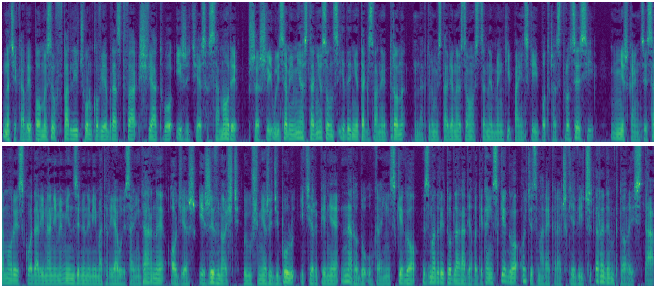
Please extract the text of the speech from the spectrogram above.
Na ciekawy pomysł wpadli członkowie Bractwa Światło i Życie z Samory. Przeszli ulicami miasta, niosąc jedynie tak zwany tron, na którym stawiane są sceny męki pańskiej podczas procesji. Mieszkańcy Samory składali na nim m.in. materiały sanitarne, odzież i żywność, by uśmierzyć ból i cierpienie narodu ukraińskiego. Z Madrytu dla Radia Watykańskiego ojciec Marek Raczkiewicz, redemptorysta.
